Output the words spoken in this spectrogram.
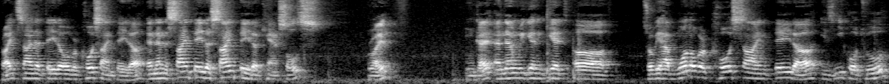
right? Sine of theta over cosine theta, and then the sine theta, sine theta cancels, right? Okay, and then we can get uh, so we have 1 over cosine theta is equal to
